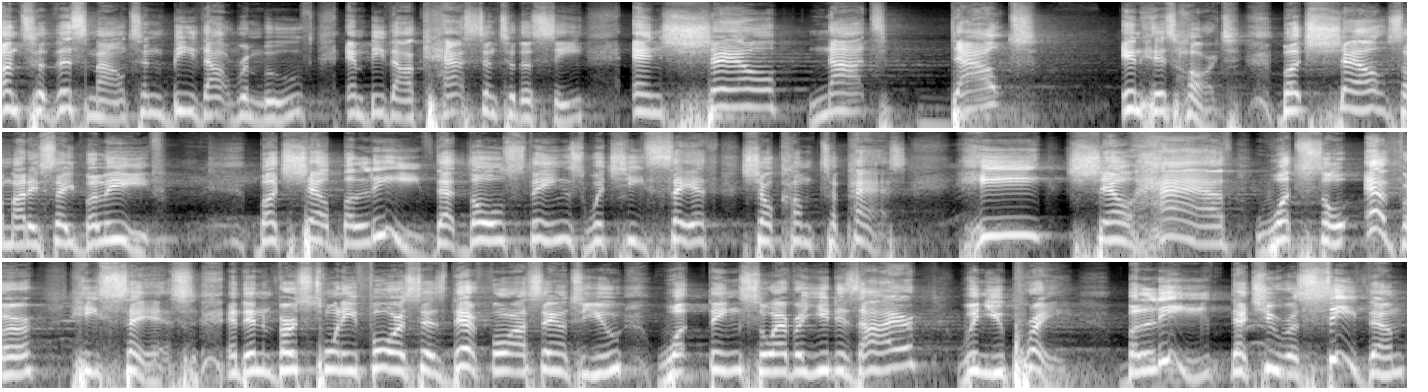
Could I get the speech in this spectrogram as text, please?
unto this mountain, Be thou removed, and be thou cast into the sea, and shall not doubt in his heart, but shall, somebody say, believe, but shall believe that those things which he saith shall come to pass he shall have whatsoever he says. And then verse 24 says, Therefore I say unto you, what things soever ye desire when you pray, believe that you receive them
